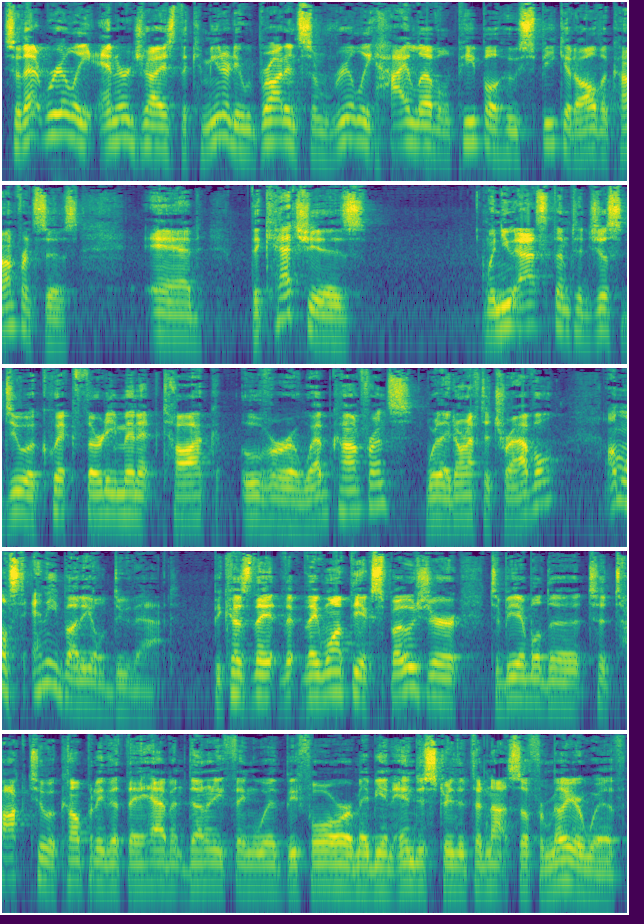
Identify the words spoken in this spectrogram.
so that really energized the community. We brought in some really high level people who speak at all the conferences. And the catch is when you ask them to just do a quick 30 minute talk over a web conference where they don't have to travel, almost anybody will do that because they they want the exposure to be able to to talk to a company that they haven't done anything with before, or maybe an industry that they're not so familiar with.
